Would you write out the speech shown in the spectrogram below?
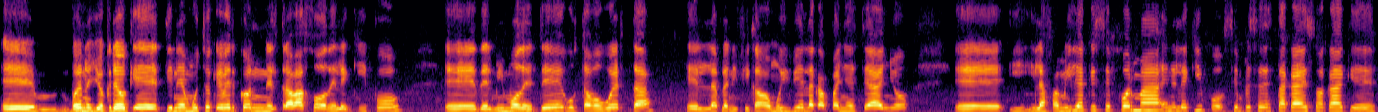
Eh, bueno, yo creo que tiene mucho que ver con el trabajo del equipo, eh, del mismo DT, Gustavo Huerta. Él ha planificado muy bien la campaña de este año eh, y, y, la familia que se forma en el equipo. Siempre se destaca eso acá, que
